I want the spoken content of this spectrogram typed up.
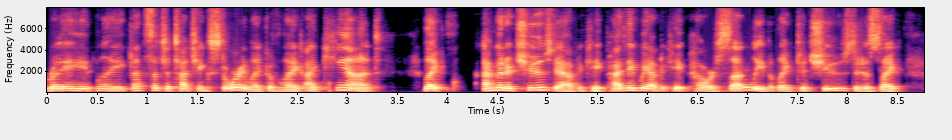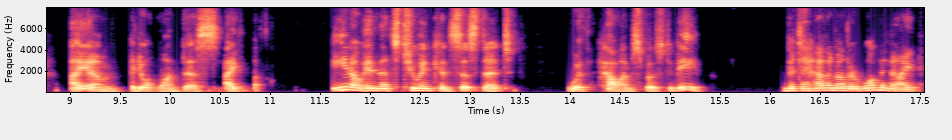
right? Like that's such a touching story, like of like, I can't, like, I'm going to choose to abdicate. I think we abdicate power subtly, but like to choose to just like, I am, I don't want this. I, you know, and that's too inconsistent with how I'm supposed to be. But to have another woman, I,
